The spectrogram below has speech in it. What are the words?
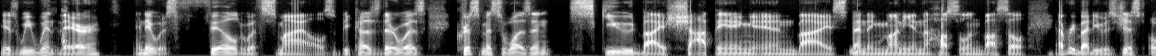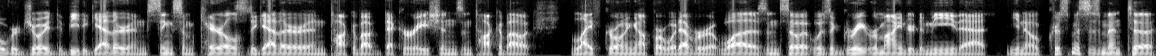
is we went there and it was filled with smiles because there was Christmas wasn't skewed by shopping and by mm-hmm. spending money in the hustle and bustle. Everybody was just overjoyed to be together and sing some carols together and talk about decorations and talk about life growing up or whatever it was. And so it was a great reminder to me that, you know, Christmas is meant to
